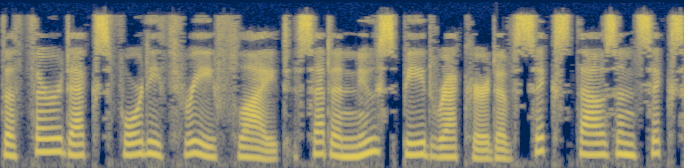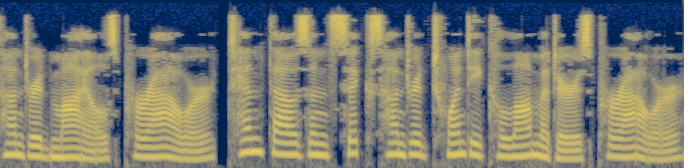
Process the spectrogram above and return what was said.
The third X-43 flight set a new speed record of 6,600 miles per hour, 10,620 kilometers per hour,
